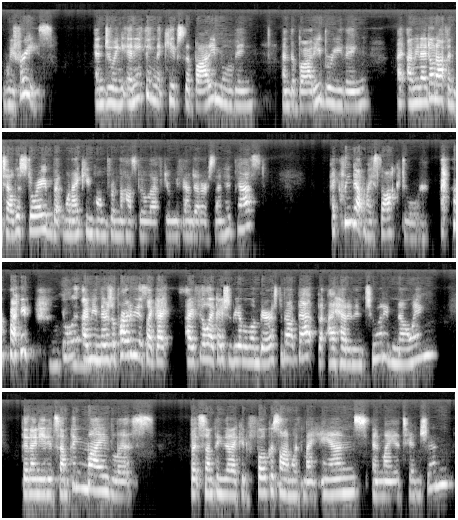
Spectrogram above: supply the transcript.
we freeze. And doing anything that keeps the body moving and the body breathing. I, I mean, I don't often tell the story, but when I came home from the hospital after we found out our son had passed, I cleaned out my sock drawer. right? Mm-hmm. Was, I mean, there's a part of me that's like I, I feel like I should be a little embarrassed about that, but I had an intuitive knowing that I needed something mindless, but something that I could focus on with my hands and my attention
